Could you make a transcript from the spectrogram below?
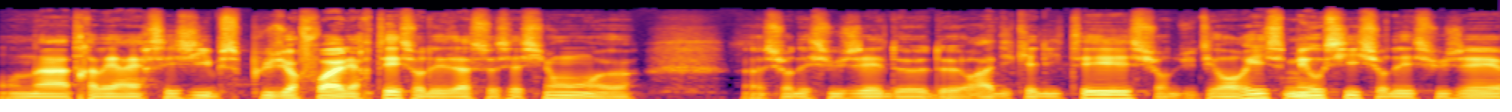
on a, à travers RCJ, plusieurs fois alerté sur des associations sur des sujets de, radicalité, sur du terrorisme, mais aussi sur des sujets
